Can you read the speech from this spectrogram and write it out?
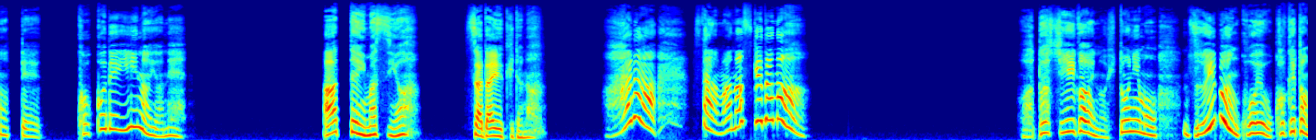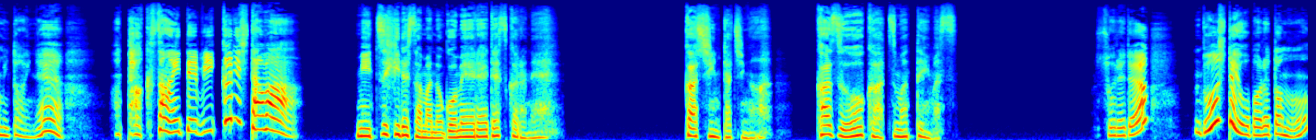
のってここでいいのよね。合っていますよ。貞行殿。あら様之助殿。私以外の人にもずいぶん声をかけたみたいね。たくさんいてびっくりしたわ。光秀様のご命令ですからね。家臣たちが数多く集まっています。それで？どうして呼ばれたの？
